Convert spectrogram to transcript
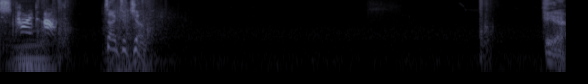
Need this. Turret out. Time to jump. Here.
